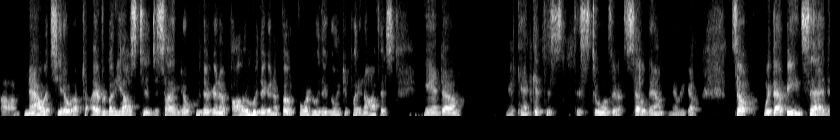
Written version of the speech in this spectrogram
Um, now it's you know up to everybody else to decide you know who they're going to follow, who they're going to vote for, who they're going to put in office. And um, I can't get this this stool to settle down. There we go. So with that being said,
